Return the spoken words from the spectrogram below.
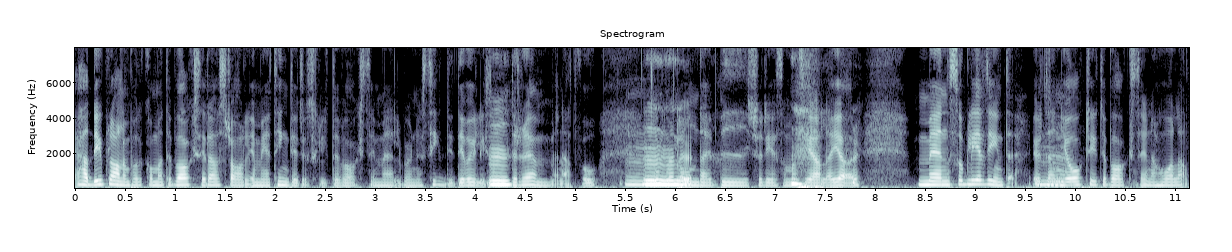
hade ju planen på att komma tillbaka till Australien men jag tänkte att jag skulle tillbaka till Melbourne och Sydney. Det var ju liksom Mm. drömmen att få Mm. Mm, på hur? Bondi Beach och det som man ser alla gör. Men så blev det ju inte. Utan Nej. jag åkte tillbaka till den här hålan.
